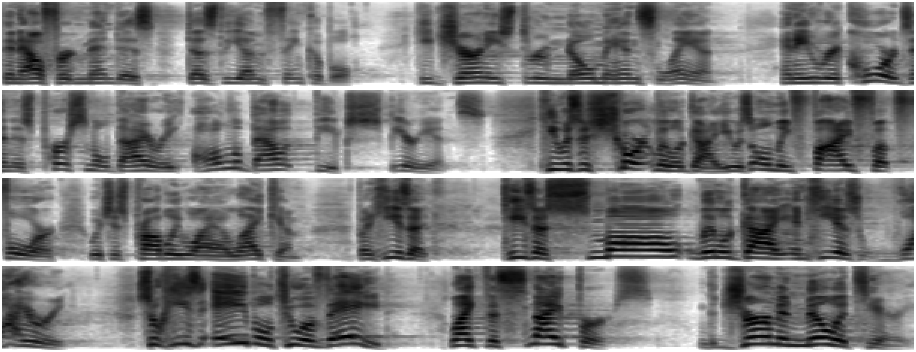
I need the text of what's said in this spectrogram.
Then Alfred Mendes does the unthinkable. He journeys through no man's land and he records in his personal diary all about the experience. He was a short little guy. He was only five foot four, which is probably why I like him. But he's a he's a small little guy and he is wiry. So he's able to evade like the snipers, the German military.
